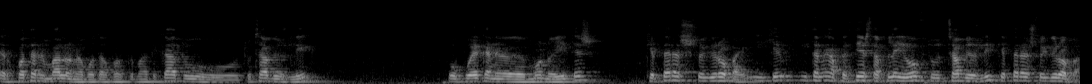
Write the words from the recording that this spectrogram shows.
Ερχόταν μάλλον από τα προκριματικά του, του Champions League όπου έκανε μόνο ήττες και πέρασε στο Europa. Είχε, ήταν απευθείας στα play-off του Champions League και πέρασε στο Europa.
